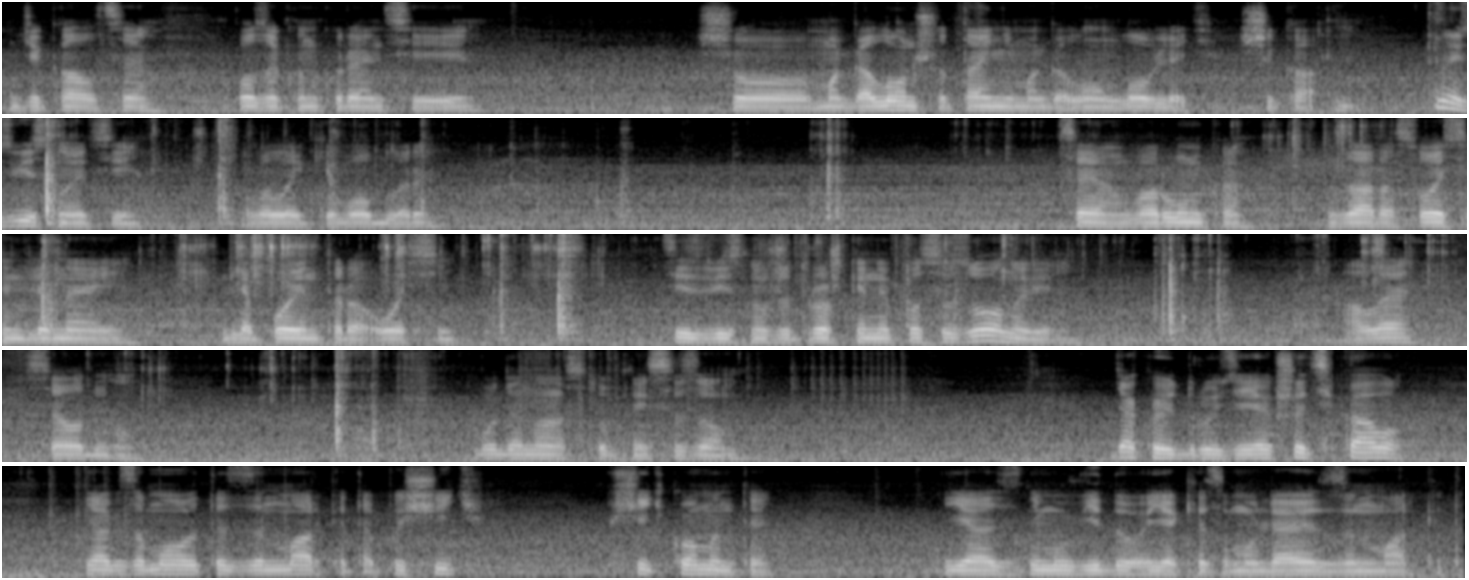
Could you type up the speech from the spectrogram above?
Джекал це поза конкуренцією. Що Магалон, що тайні Магалон ловлять шикарно. Ну і звісно, ці великі воблери. Це варунка. Зараз осінь для неї, для поінтера осінь. Ці, звісно, вже трошки не по сезонові, але все одно буде на наступний сезон. Дякую, друзі. Якщо цікаво, як замовити з Zenmarket, пишіть, пишіть коменти. Я зніму відео, як я замовляю з Zenmarket.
